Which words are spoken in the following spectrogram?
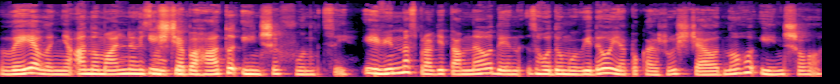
виявлення аномальних звуків і ще багато інших функцій. І він насправді там не один. Згодом у відео я покажу ще одного іншого.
